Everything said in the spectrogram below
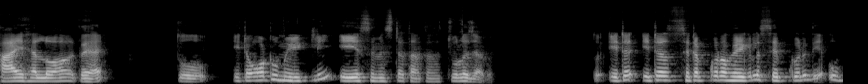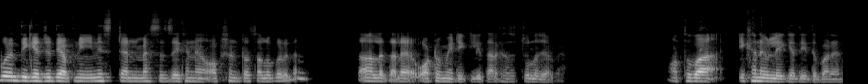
হাই হ্যালো দেয়, তো এটা অটোমেটিকলি এই এস এম এসটা তার কাছে চলে যাবে। তো এটা এটা সেট আপ করা হয়ে গেলে সেভ করে দিয়ে উপরের দিকে যদি আপনি ইনস্ট্যান্ট মেসেজ এখানে অপশনটা চালু করে দেন, তাহলে তাহলে অটোমেটিকলি তার কাছে চলে যাবে। অথবা এখানেও লিখে দিতে পারেন।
